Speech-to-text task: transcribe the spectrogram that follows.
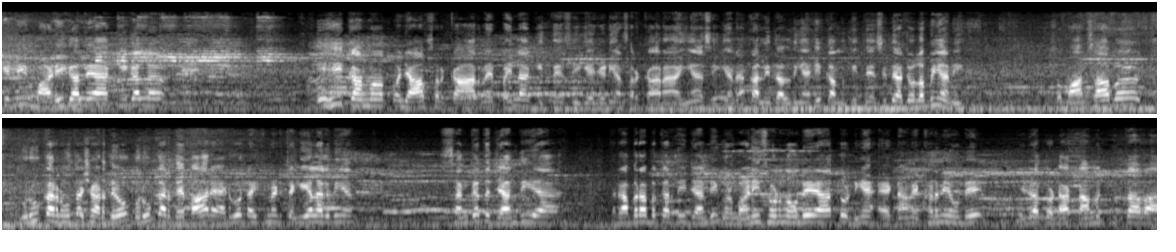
ਕਿੰਨੀ ਮਾੜੀ ਗੱਲ ਆ। ਕੀ ਗੱਲ ਇਹੀ ਕੰਮ ਪੰਜਾਬ ਸਰਕਾਰ ਨੇ ਪਹਿਲਾਂ ਕੀਤੇ ਸੀਗੇ, ਜਿਹੜੀਆਂ ਸਰਕਾਰਾਂ ਆਈਆਂ ਸੀਗੀਆਂ ਨਾ, ਅਕਾਲੀ ਦਲ ਦੀਆਂ ਇਹੀ ਕੰਮ ਕੀਤੇ ਸੀ ਤੇ ਅੱਜ ਉਹ ਲੱਭੀਆਂ ਨਹੀਂ। ਸੋ ਮਾਨ ਸਾਹਿਬ, ਗੁਰੂ ਘਰ ਨੂੰ ਤਾਂ ਛੱਡ ਦਿਓ, ਗੁਰੂ ਘਰ ਦੇ ਬਾਹਰ ਐਡਵਰਟਾਈਜ਼ਮੈਂਟ ਚੰਗੀਆਂ ਲੱਗਦੀਆਂ। ਸੰਗਤ ਜਾਂਦੀ ਆ, ਰੱਬ ਰੱਬ ਕਰਦੀ ਜਾਂਦੀ, ਗੁਰਬਾਣੀ ਸੁਣਨ ਆਉਂਦੇ ਆ, ਤੁਹਾਡੀਆਂ ਐਡਾਂ ਵੇਖਣ ਨਹੀਂ ਆਉਂਦੇ, ਜਿਹੜਾ ਤੁਹਾਡਾ ਕੰਮ ਕੀਤਾ ਵਾ,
